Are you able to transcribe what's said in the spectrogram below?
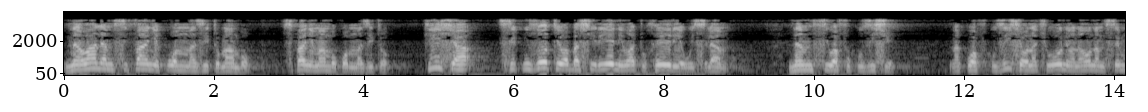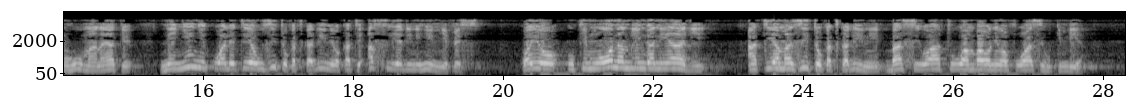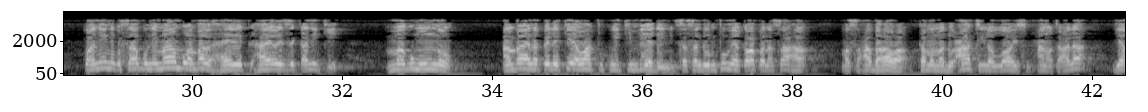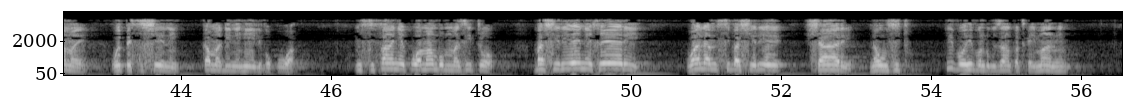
na wala msifanye kuwa mazito mambo. Msifanye mambo kuwa mazito. Kisha siku zote wabashirieni watu kheri ya uislamu na msiwafukuzishe. Na kuwafukuzisha wanachuoni wanaona msemo huu maana yake ni nyinyi kuwaletea uzito katika dini wakati asli ya dini hii ni nyepesi. Kwa hiyo ukimwona mlinganiaji atia mazito katika dini basi watu ambao ni wafuasi hukimbia. Kwa nini? Kwa sababu ni mambo ambayo hayawezekaniki magumu mno ambayo yanapelekea watu kuikimbia dini. Sasa ndio mtume akawapa nasaha masahaba hawa kama maduati ila llahi subhanahu wa taala jama wepesisheni kama dini hii ilivyokuwa. Msifanye kuwa mambo mazito. Bashirieni kheri wala msibashirie shari na uzito. Hivyo hivyo ndugu zangu katika imani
